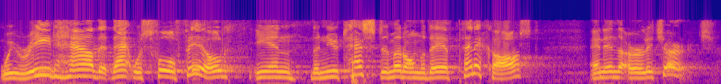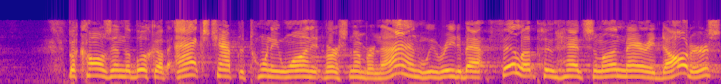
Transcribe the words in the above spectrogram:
we read how that that was fulfilled in the New Testament on the day of Pentecost and in the early church. Because in the book of Acts, chapter 21, at verse number 9, we read about Philip who had some unmarried daughters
